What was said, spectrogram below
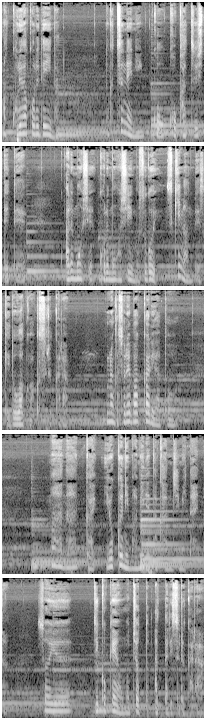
まあ、これはこれでいいなと。なんか常にこう枯渇しててあれも欲しいこれも欲しいもすごい好きなんですけどワクワクするから。でもなんかそればっかりだとまあなんか欲にまみれた感じみたいな。そういう自己嫌悪もちょっとあったりするから。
